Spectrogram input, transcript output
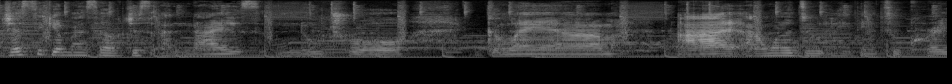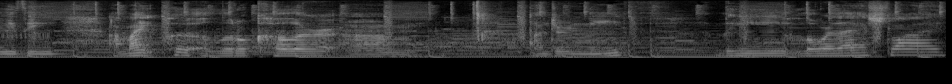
just to give myself just a nice neutral glam eye. I don't want to do anything too crazy. I might put a little color um, underneath the lower lash line.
